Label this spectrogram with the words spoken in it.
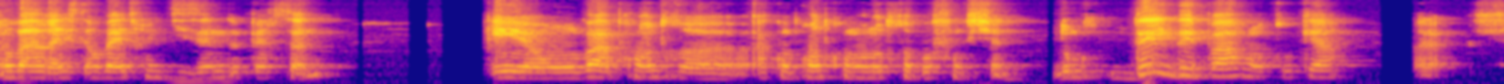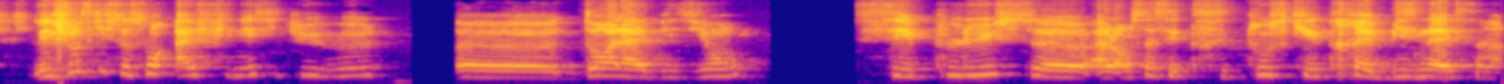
On va rester, on va être une dizaine de personnes et on va apprendre euh, à comprendre comment notre peau fonctionne. Donc dès le départ, en tout cas, voilà. Les choses qui se sont affinées, si tu veux, euh, dans la vision, c'est plus. Euh, alors ça, c'est tout ce qui est très business. Hein.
